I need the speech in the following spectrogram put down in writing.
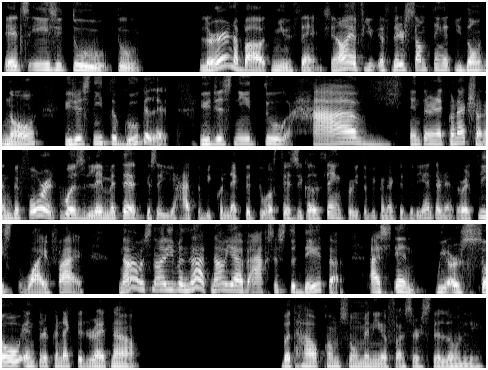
It's easy to to learn about new things. You know if you if there's something that you don't know you just need to google it. You just need to have internet connection. And before it was limited because you had to be connected to a physical thing for you to be connected to the internet or at least wi-fi. Now it's not even that. Now you have access to data. As in we are so interconnected right now. But how come so many of us are still lonely?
